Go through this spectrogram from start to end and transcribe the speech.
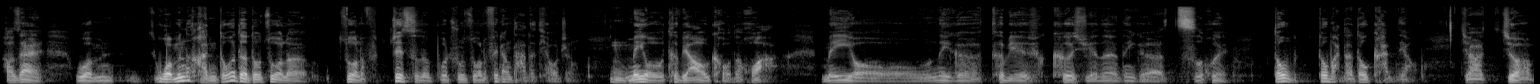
好在我们我们很多的都做了做了这次的播出做了非常大的调整，嗯，没有特别拗口的话，没有那个特别科学的那个词汇，都都把它都砍掉。就要就要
